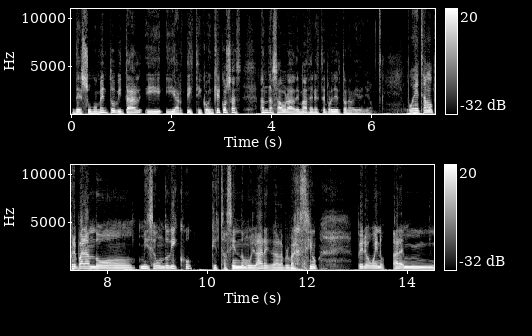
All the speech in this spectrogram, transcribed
de su momento vital y, y artístico. ¿En qué cosas andas ahora además de en este proyecto navideño? Pues estamos preparando mi segundo disco, que está siendo muy larga la preparación pero bueno, mm,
